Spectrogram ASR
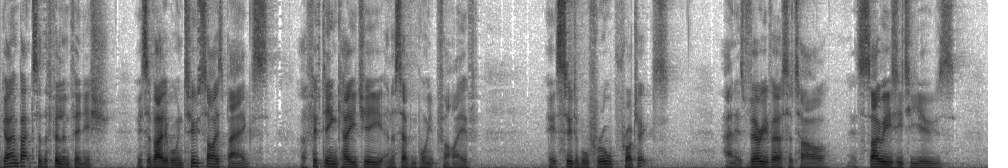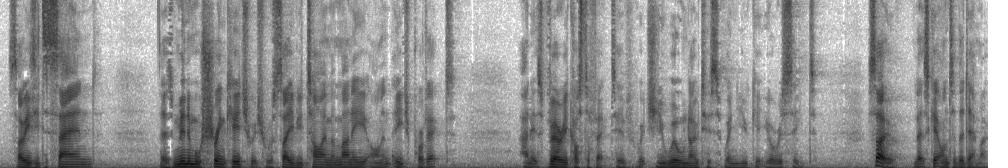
Going back to the fill and finish, it's available in two size bags, a 15 kg and a 7.5. It's suitable for all projects and it's very versatile. It's so easy to use, so easy to sand. There's minimal shrinkage, which will save you time and money on each project. And it's very cost effective, which you will notice when you get your receipt. So let's get on to the demo.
